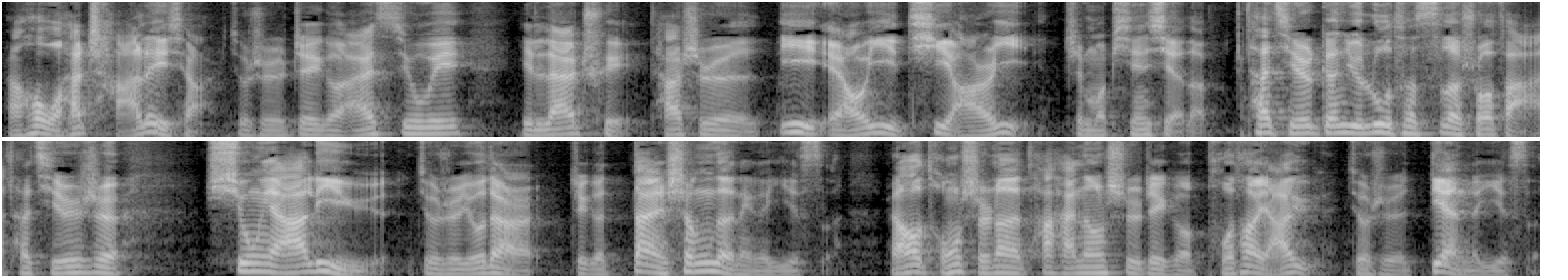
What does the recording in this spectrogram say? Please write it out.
然后我还查了一下，就是这个 SUV Electric，它是 E L E T R E 这么拼写的。它其实根据路特斯的说法，它其实是匈牙利语，就是有点这个诞生的那个意思。然后同时呢，它还能是这个葡萄牙语，就是电的意思，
